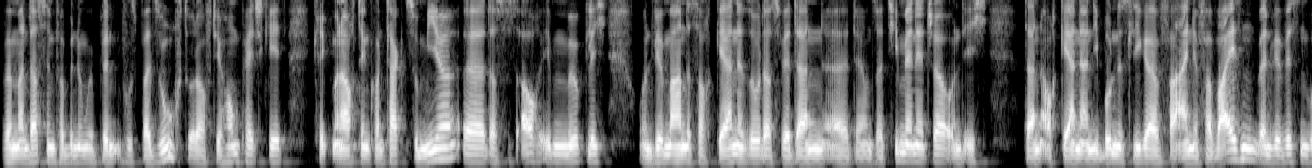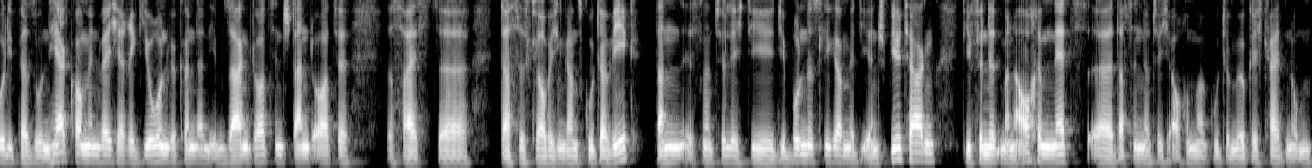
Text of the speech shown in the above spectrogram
Wenn man das in Verbindung mit Blindenfußball sucht oder auf die Homepage geht, kriegt man auch den Kontakt zu mir. Äh, das ist ist auch eben möglich. Und wir machen das auch gerne so, dass wir dann, äh, der, unser Teammanager und ich, dann auch gerne an die Bundesliga-Vereine verweisen, wenn wir wissen, wo die Personen herkommen, in welcher Region. Wir können dann eben sagen, dort sind Standorte. Das heißt, äh, das ist, glaube ich, ein ganz guter Weg. Dann ist natürlich die, die Bundesliga mit ihren Spieltagen, die findet man auch im Netz. Äh, das sind natürlich auch immer gute Möglichkeiten, um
